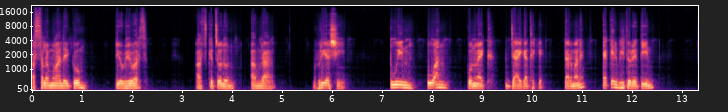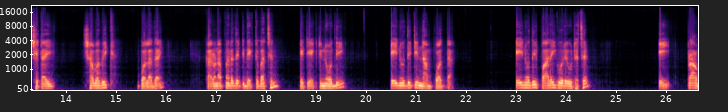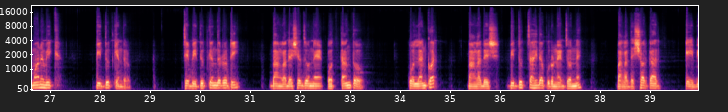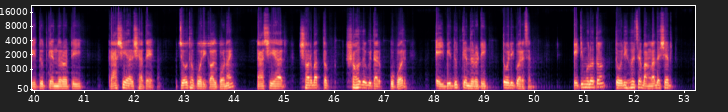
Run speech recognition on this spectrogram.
আসসালামু আলাইকুম, প্রিয় ভিউয়ার্স। আজকে চলুন আমরা ঘুরে আসি টু ইন ওয়ান কোনো এক জায়গা থেকে। তার মানে একের ভিতরে তিন, সেটাই স্বাভাবিক বলা যায়। কারণ আপনারা যেটি দেখতে পাচ্ছেন, এটি একটি নদী। এই নদীটির নাম পদ্মা। এই নদীর পাড়েই গড়ে উঠেছে এই পারমাণবিক বিদ্যুৎ কেন্দ্র। যে বিদ্যুৎ কেন্দ্রটি বাংলাদেশের জন্য অত্যন্ত কল্যাণকর, বাংলাদেশ বিদ্যুৎ চাহিদা পূরণের জন্য বাংলাদেশ সরকার এই বিদ্যুৎ কেন্দ্রটি রাশিয়ার সাথে যৌথ পরিকল্পনায় রাশিয়ার সর্বাত্মক সহযোগিতার উপর এই বিদ্যুৎ কেন্দ্রটি তৈরি করেছেন। এটি মূলত তৈরি হয়েছে বাংলাদেশের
